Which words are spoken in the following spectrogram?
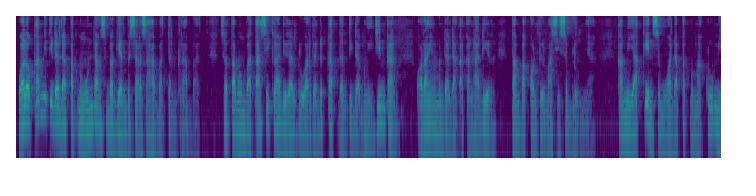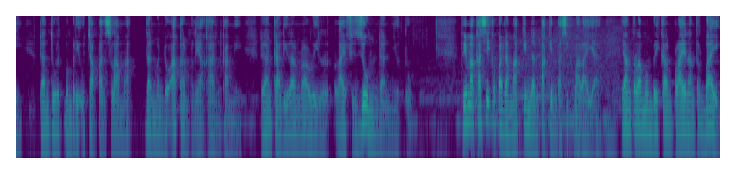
Walau kami tidak dapat mengundang sebagian besar sahabat dan kerabat, serta membatasi kehadiran keluarga dekat dan tidak mengizinkan orang yang mendadak akan hadir tanpa konfirmasi sebelumnya. Kami yakin semua dapat memaklumi dan turut memberi ucapan selamat dan mendoakan pernikahan kami dengan kehadiran melalui live Zoom dan YouTube. Terima kasih kepada Makin dan Pakin Tasikmalaya yang telah memberikan pelayanan terbaik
